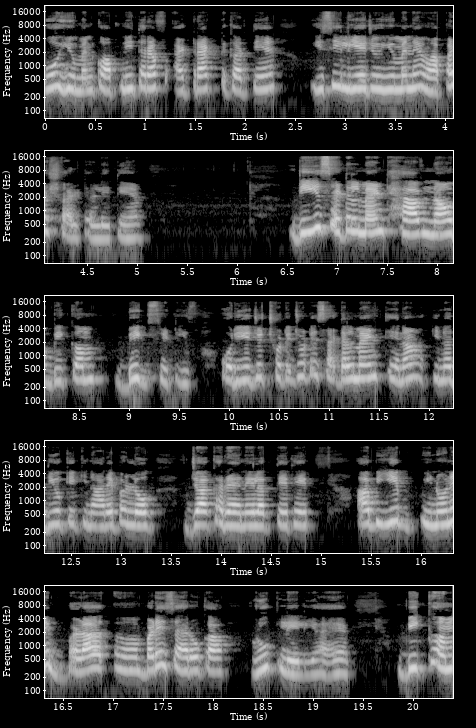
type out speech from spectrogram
वो ह्यूमन को अपनी तरफ़ अट्रैक्ट करते हैं। इसीलिए जो ह्यूमन है, वहाँ पर शेल्टर लेते हैं। The settlement have now become big cities और ये जो छोटे छोटे सेटलमेंट थे ना, कि नदियों के किनारे पर लोग जाकर रहने लगते थे। अब ये इन्होंने बड़ा बड़े शहरों का रूप ले लिया है। Become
